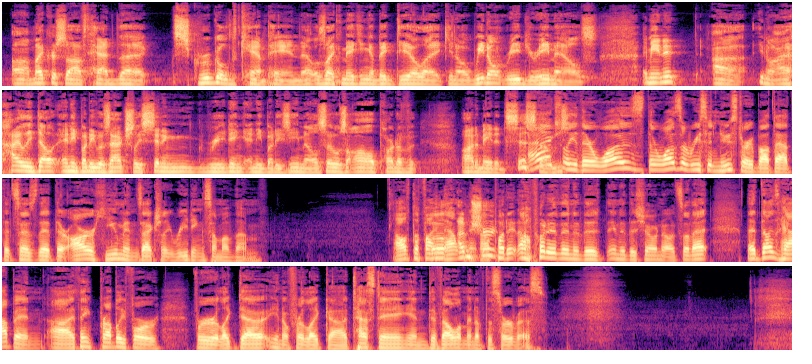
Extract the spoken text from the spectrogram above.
uh, Microsoft had the Scroogled campaign that was like making a big deal, like you know we don't read your emails. I mean it. Uh, you know, I highly doubt anybody was actually sitting reading anybody's emails. It was all part of automated systems. Actually, there was there was a recent news story about that that says that there are humans actually reading some of them. I'll have to find well, that one. I'm sure. I'll put it. I'll put it into the into the show notes. So that that does happen. Uh, I think probably for for like de, you know for like uh, testing and development of the service.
